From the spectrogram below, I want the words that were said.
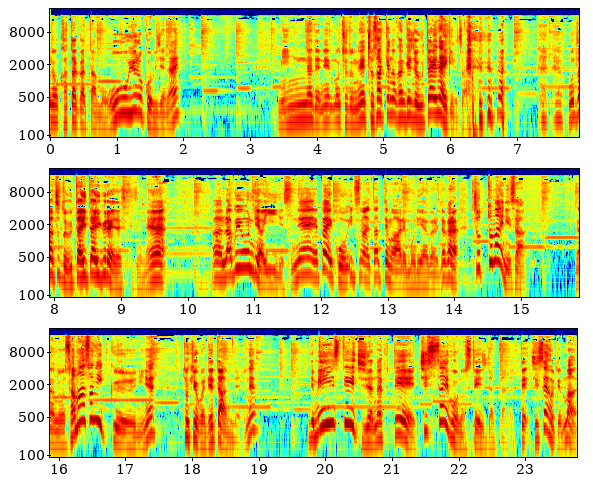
の方々も大喜びじゃない？みんなでね、もうちょっとね、著作権の関係上歌えないけどさ。本当はちょっと歌いたいぐらいですけどね。あラブユーオンリはいいですね。やっぱりこう、いつまで経ってもあれ盛り上がる。だから、ちょっと前にさ、あの、サマーソニックにね、TOKIO が出たんだよね。で、メインステージじゃなくて、小さい方のステージだったんだって。小さい方って、まあ、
